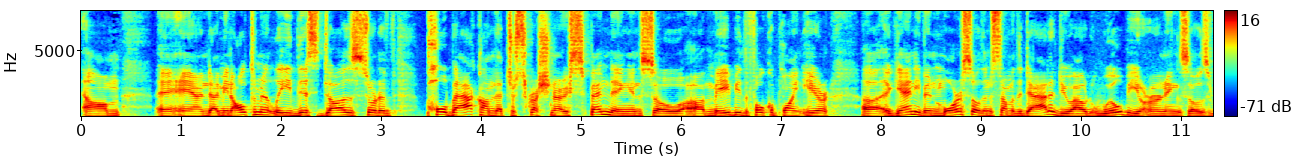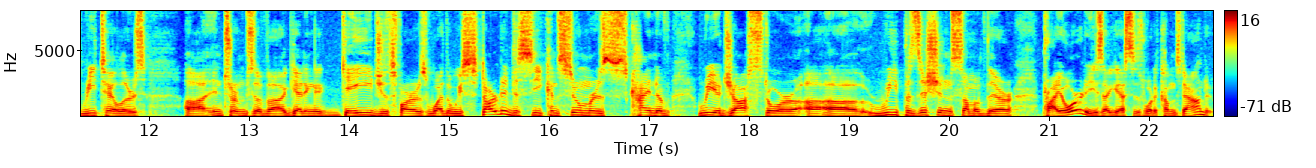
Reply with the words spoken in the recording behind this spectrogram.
Um, and I mean, ultimately, this does sort of pull back on that discretionary spending. And so uh, maybe the focal point here, uh, again, even more so than some of the data do out, will be earnings, those retailers. Uh, in terms of uh, getting a gauge as far as whether we started to see consumers kind of readjust or uh, reposition some of their priorities, I guess is what it comes down to.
